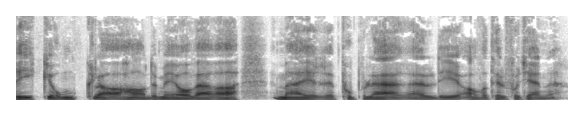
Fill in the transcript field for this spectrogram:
rike onkler har det med å være mer populære enn de av og til fortjener.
